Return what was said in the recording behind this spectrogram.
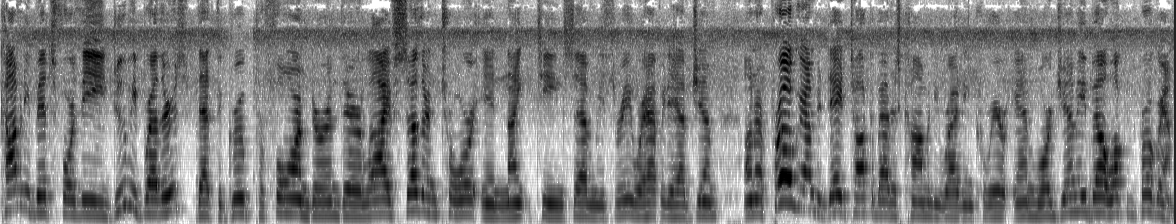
comedy bits for the Doobie Brothers that the group performed during their live Southern tour in 1973. We're happy to have Jim on our program today to talk about his comedy writing career and more. Jim Bell, welcome to the program.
